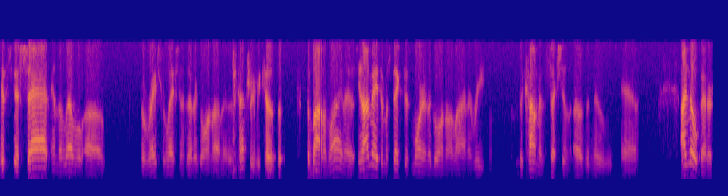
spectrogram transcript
it's it's sad in the level of the race relations that are going on in this country because the the bottom line is, you know, I made the mistake this morning of going online and reading the comment section of the news, and I know better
